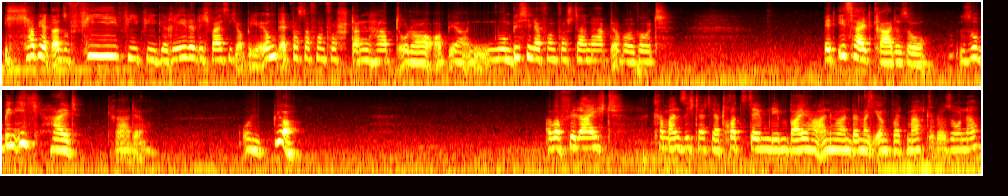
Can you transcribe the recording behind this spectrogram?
ich habe jetzt also viel, viel, viel geredet. Ich weiß nicht, ob ihr irgendetwas davon verstanden habt oder ob ihr nur ein bisschen davon verstanden habt, aber gut. Es ist halt gerade so. So bin ich halt gerade. Und ja. Aber vielleicht kann man sich das ja trotzdem nebenbei anhören, wenn man irgendwas macht oder so, ne?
